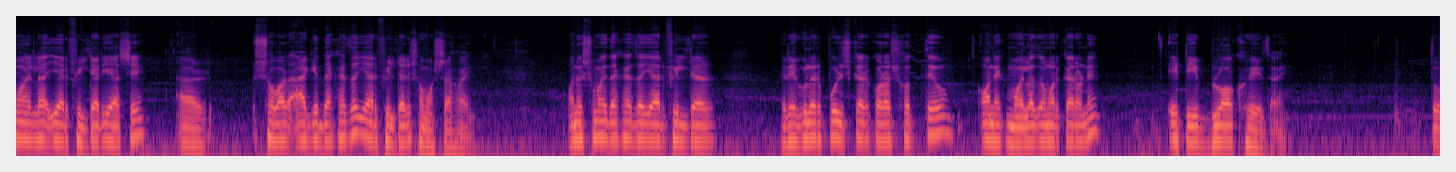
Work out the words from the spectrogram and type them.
ময়লা এয়ার ফিল্টারই আসে আর সবার আগে দেখা যায় এয়ার ফিল্টারে সমস্যা হয়। অনেক সময় দেখা যায় এয়ার ফিল্টার রেগুলার পরিষ্কার করা সত্ত্বেও অনেক ময়লা জমার কারণে এটি ব্লক হয়ে যায়। তো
